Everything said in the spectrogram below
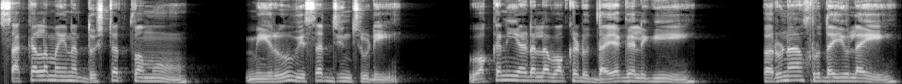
సకలమైన దుష్టత్వము మీరు విసర్జించుడి. ఒకని ఎడల ఒకడు దయగలిగి కరుణాహృదయులై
